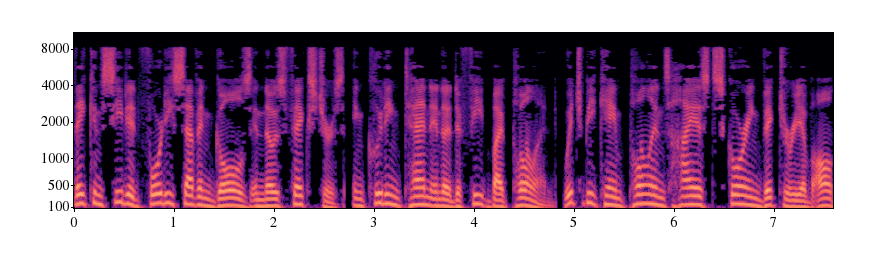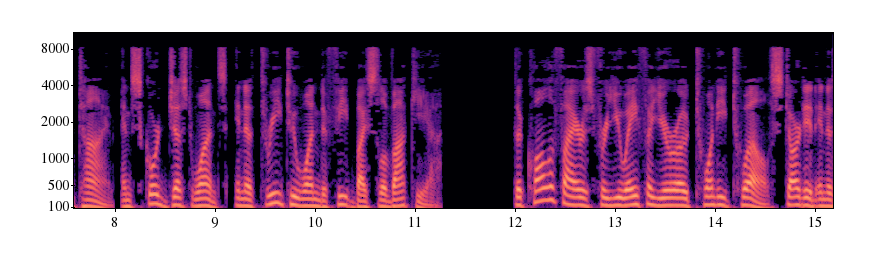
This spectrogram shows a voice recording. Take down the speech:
They conceded 47 goals in those fixtures, including 10 in a defeat by Poland, which became Poland's highest scoring victory of all time, and scored just once, in a 3–1 defeat by Slovakia. The qualifiers for UEFA Euro 2012 started in a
